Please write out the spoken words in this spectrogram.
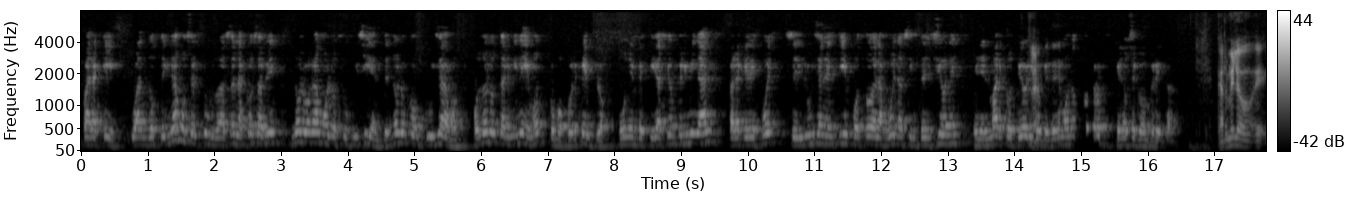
para que cuando tengamos el turno de hacer las cosas bien, no lo hagamos lo suficiente, no lo concluyamos o no lo terminemos, como por ejemplo una investigación criminal, para que después se diluyan en el tiempo todas las buenas intenciones en el marco teórico que tenemos nosotros que no se concretan. Carmelo, eh,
